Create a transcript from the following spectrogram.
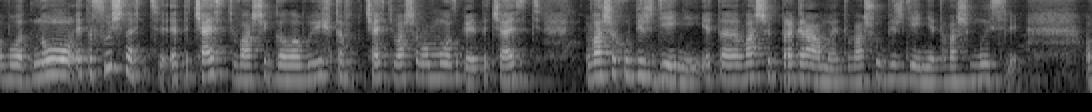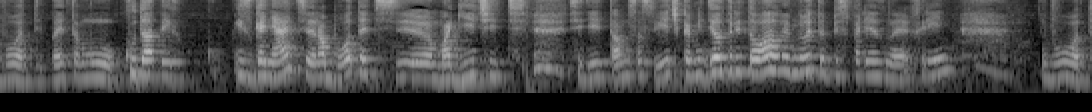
Вот. Но эта сущность — это часть вашей головы, это часть вашего мозга, это часть ваших убеждений, это ваши программы, это ваши убеждения, это ваши мысли. Вот. И поэтому куда-то их изгонять, работать, э, магичить, сидеть там со свечками, делать ритуалы, ну это бесполезная хрень. Вот.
